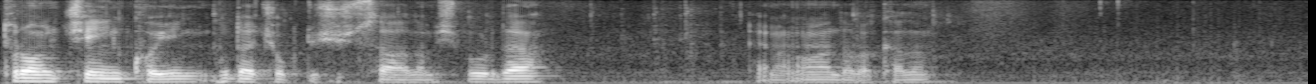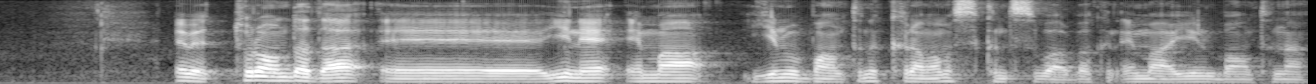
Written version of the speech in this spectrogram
Tron Chain Coin. Bu da çok düşüş sağlamış burada. Hemen ona da bakalım. Evet Tron'da da e, yine EMA 20 bantını kıramama sıkıntısı var. Bakın EMA 20 bantına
